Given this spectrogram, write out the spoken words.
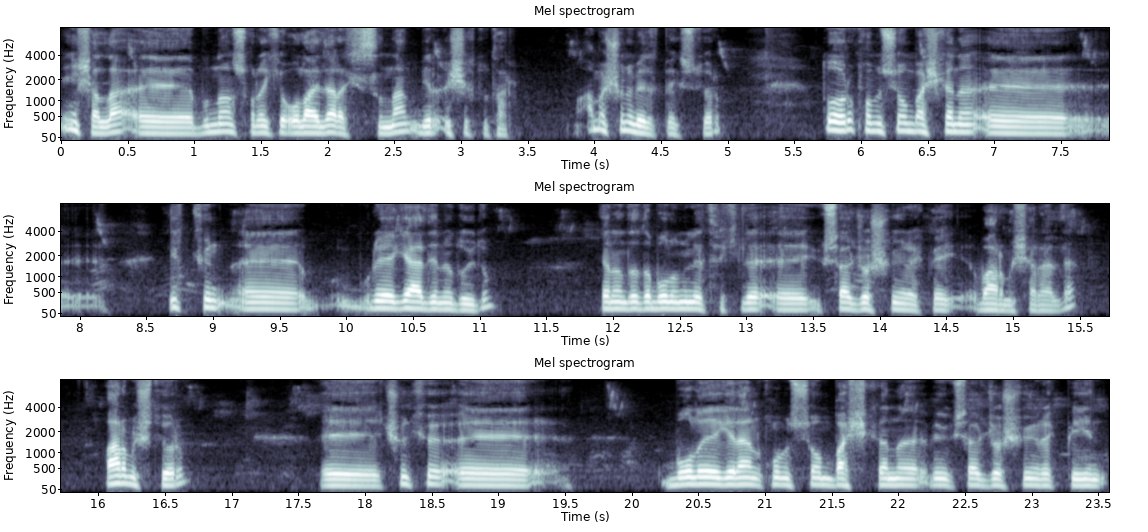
inşallah e, bundan sonraki olaylar açısından bir ışık tutar. Ama şunu belirtmek istiyorum. Doğru komisyon başkanı e, ilk gün e, buraya geldiğini duydum. Yanında da Bolu Milletvekili e, Yüksel Coşkun Yürek Bey varmış herhalde. Varmış diyorum. E, çünkü e, Bolu'ya gelen komisyon başkanı ve Yüksel Coşkun Yürek Bey'in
